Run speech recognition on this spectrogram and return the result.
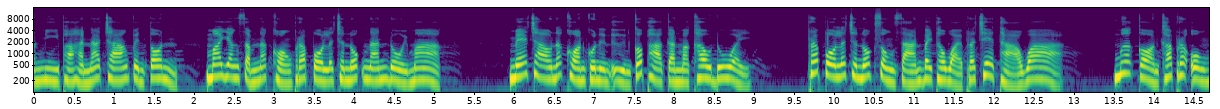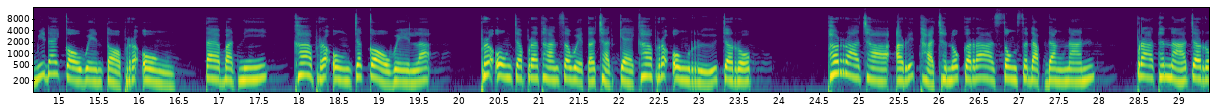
รณ์มีพาหนะช้างเป็นต้น มายังสำนักของพระโปลชนกนั้นโดยมาก แม้ชาวนครคนอื่นๆ ก็พากันมาเข้าด้วย พระโปลชนกส่งสารไปถวายพระเชษฐาว่า เมื่อก่อนข้าพระองค์ไม่ได้ก่อเวรต่อพระองค์ แต่บัดนี้ข้าพระองค์จะก่อเวรละ พระองค์จะประทานเสวตฉัตรแก่ข้าพระองค์หรือจะรบ พระราชาอริ t ชนกราชทรงสดับดังนั้น ปรารถนาจะร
